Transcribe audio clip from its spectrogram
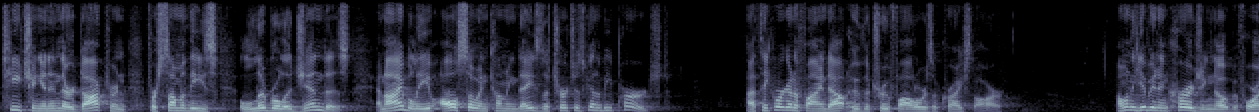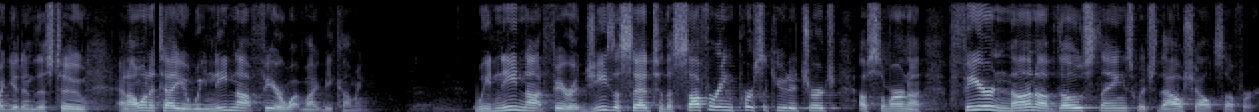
teaching and in their doctrine for some of these liberal agendas. And I believe also in coming days the church is going to be purged. I think we're going to find out who the true followers of Christ are. I want to give you an encouraging note before I get into this too, and I want to tell you we need not fear what might be coming. We need not fear it. Jesus said to the suffering, persecuted church of Smyrna, Fear none of those things which thou shalt suffer.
